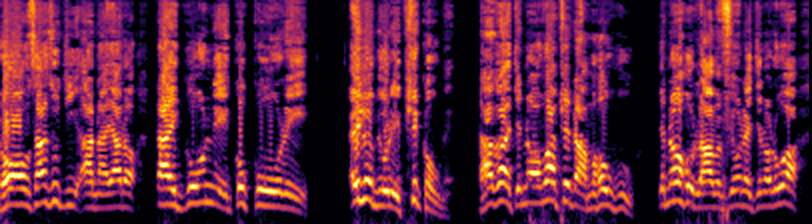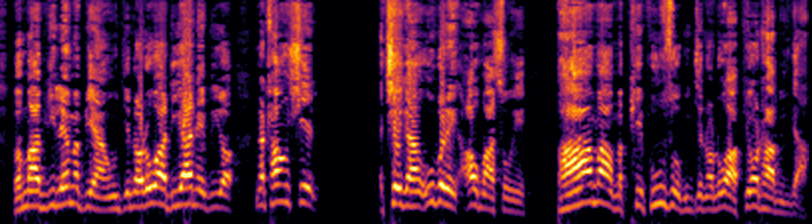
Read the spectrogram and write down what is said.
ဒေါ်အောင်ဆန်းစုကြည်အာဏာရတော့တိုက်ကွန်းတွေကိုကိုတွေ အဲ့လိုမျိုးတွေဖြစ်ကုန်တယ်ဒါကကျွန်တော်မှဖြစ်တာမဟုတ်ဘူးကျွန်တော်ဟိုလာမပြောနဲ့ကျွန်တော်တို့ကဗမာပြည်လည်းမပြန်ဘူးကျွန်တော်တို့ကဒီကနေပြီးတော့2008အခြေခံဥပဒေအောက်မှာဆိုရင်ဘာမှမဖြစ်ဘူးဆိုပြီးကျွန်တော်တို့ကပြောထားပြီးသား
